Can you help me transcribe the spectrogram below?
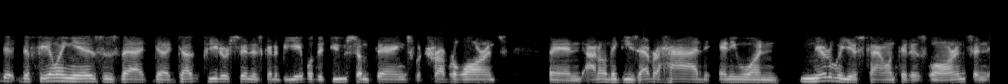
the, the feeling is is that uh, Doug Pederson is going to be able to do some things with Trevor Lawrence, and I don't think he's ever had anyone nearly as talented as Lawrence, and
